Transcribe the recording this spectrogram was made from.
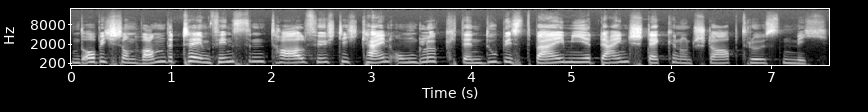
Und ob ich schon wanderte im finstern Tal, fürchte ich kein Unglück, denn du bist bei mir, dein Stecken und Stab trösten mich.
